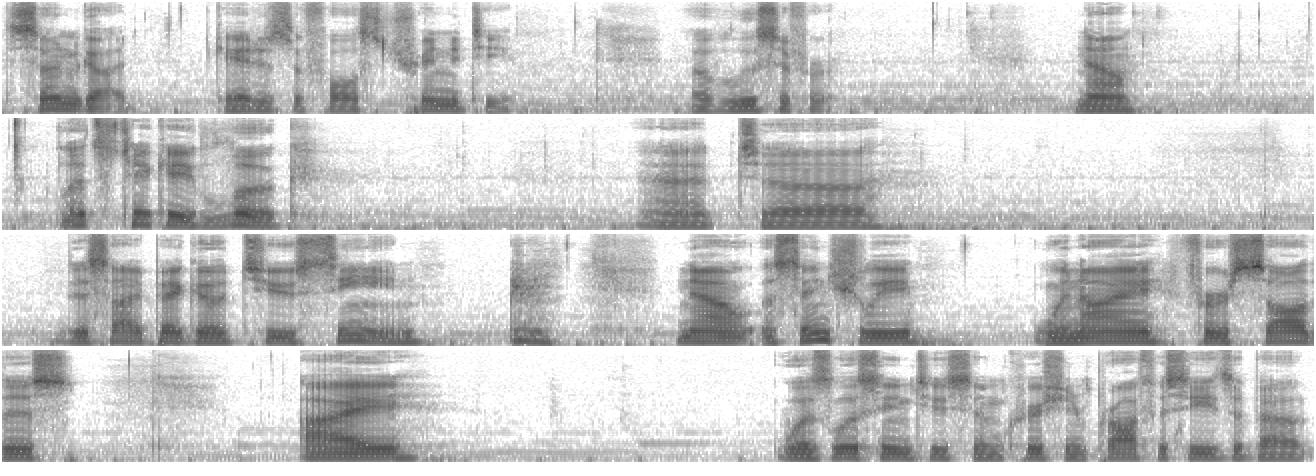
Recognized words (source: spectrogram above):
sun god. Okay, it is the false trinity of Lucifer. Now, let's take a look at. Uh, this I Pet Goat 2 scene. now, essentially, when I first saw this, I was listening to some Christian prophecies about,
